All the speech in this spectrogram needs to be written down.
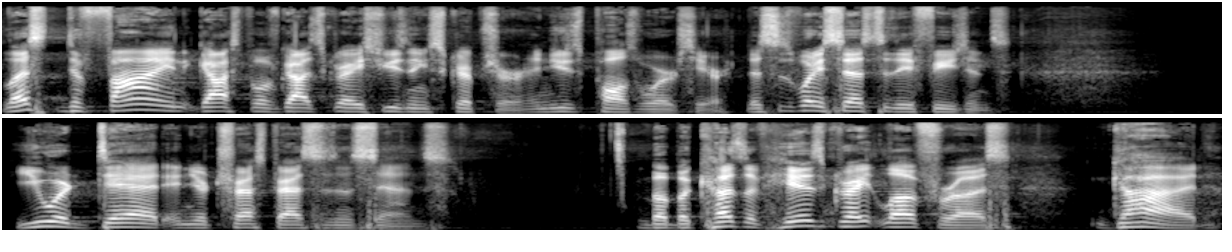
Let's define gospel of God's grace using Scripture and use Paul's words here. This is what he says to the Ephesians. You are dead in your trespasses and sins. But because of his great love for us, God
